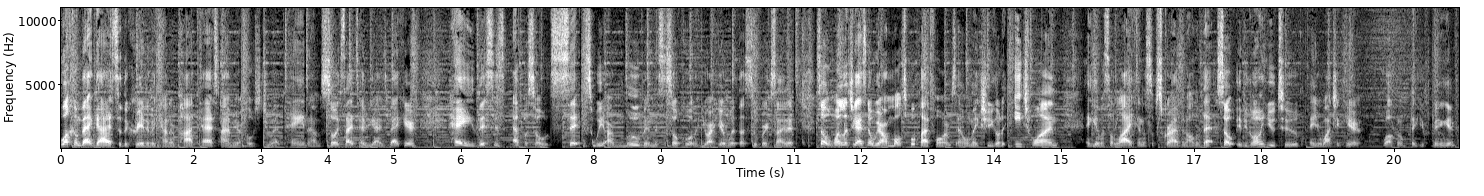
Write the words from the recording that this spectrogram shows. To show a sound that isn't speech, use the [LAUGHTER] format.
Welcome back, guys, to the Creative Encounter Podcast. I'm your host, Juiette Payne, and I'm so excited to have you guys back here. Hey, this is episode six. We are moving. This is so cool, and you are here with us. Super excited. So, want to let you guys know we are on multiple platforms, and we'll make sure you go to each one and give us a like and a subscribe and all of that. So, if you go on YouTube and you're watching here, welcome. Thank you for being here.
